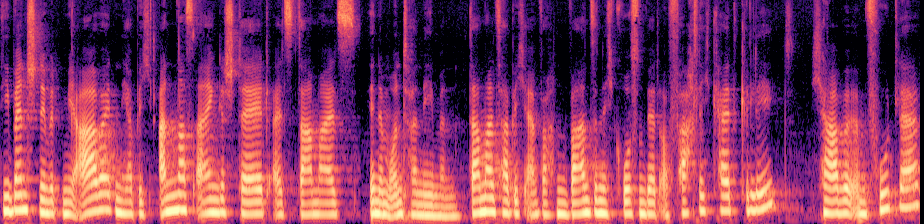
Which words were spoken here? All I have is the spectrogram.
Die Menschen, die mit mir arbeiten, die habe ich anders eingestellt als damals in einem Unternehmen. Damals habe ich einfach einen wahnsinnig großen Wert auf Fachlichkeit gelegt. Ich habe im Food Lab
